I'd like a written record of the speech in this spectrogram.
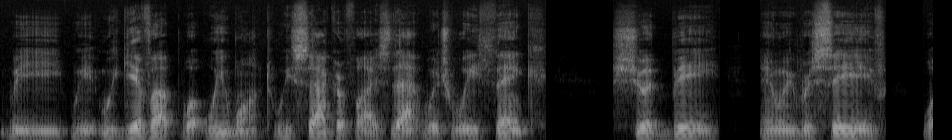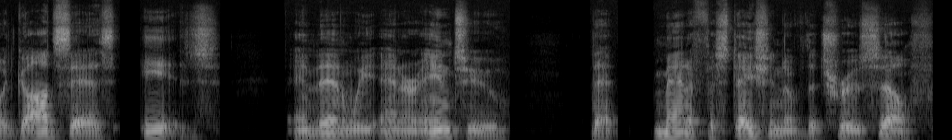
we, we, we give up what we want. We sacrifice that which we think should be, and we receive what God says is. And then we enter into that manifestation of the true self.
